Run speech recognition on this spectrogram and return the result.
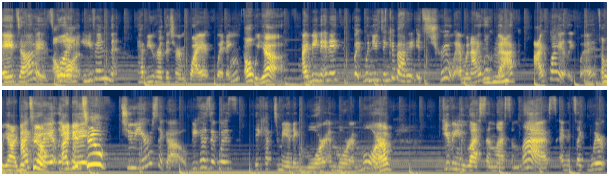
It does. A well, lot. and even have you heard the term quiet quitting? Oh yeah. I mean, and it, but when you think about it, it's true. And when I look Mhm. back, I quietly quit Oh yeah, I did I too. quietly I did too. two years ago because it was, they kept demanding more and more and more. Yep. Giving you less and less and less and it's like where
